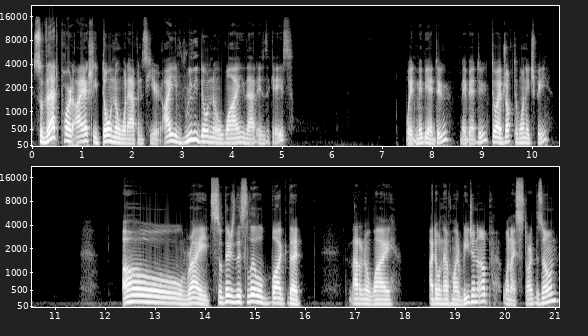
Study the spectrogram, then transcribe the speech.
So that part, I actually don't know what happens here. I really don't know why that is the case. Wait, maybe I do? Maybe I do? Do I drop to 1 HP? Oh, right. So there's this little bug that... I don't know why I don't have my regen up when I start the zone.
